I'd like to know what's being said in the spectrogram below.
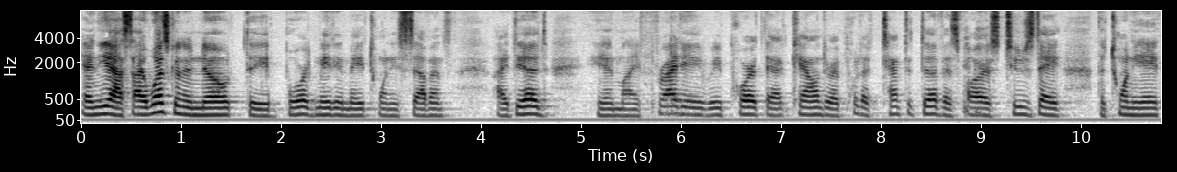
and yes, I was going to note the board meeting May 27th. I did in my Friday report, that calendar, I put a tentative as far as Tuesday, the 28th.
